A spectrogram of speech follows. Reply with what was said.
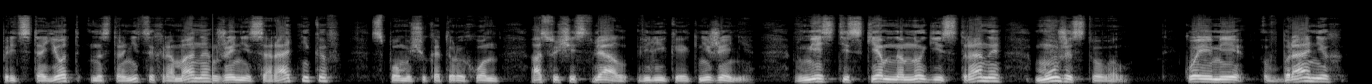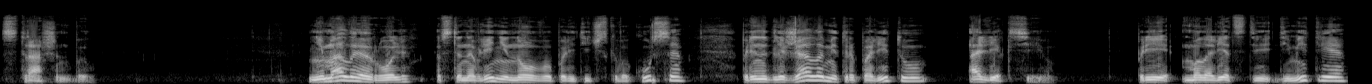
предстает на страницах романа «Окружение соратников», с помощью которых он осуществлял великое княжение, вместе с кем на многие страны мужествовал, коими в бранях страшен был. Немалая роль в становлении нового политического курса принадлежала митрополиту Алексию, при малолетстве Дмитрия,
